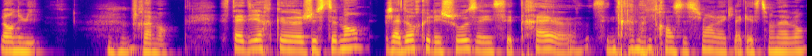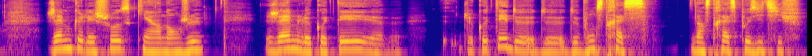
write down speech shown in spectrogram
L'ennui. Mhm. Vraiment. C'est-à-dire que justement, j'adore que les choses et c'est très, euh, c'est une très bonne transition avec la question d'avant. J'aime que les choses qui aient un enjeu. J'aime le côté, euh, le côté de, de, de bon stress, d'un stress positif,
